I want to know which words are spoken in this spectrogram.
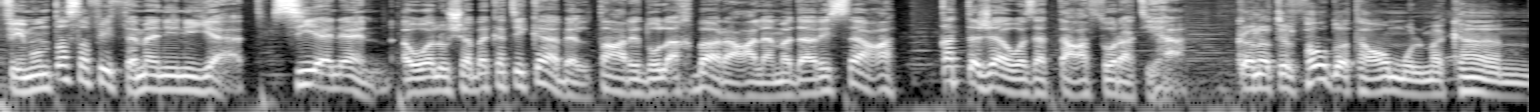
في منتصف الثمانينيات سي إن إن أول شبكة كابل تعرض الأخبار على مدار الساعة قد تجاوزت تعثراتها. كانت الفوضى تعم المكان.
